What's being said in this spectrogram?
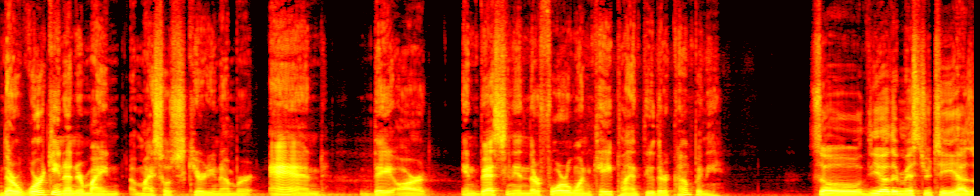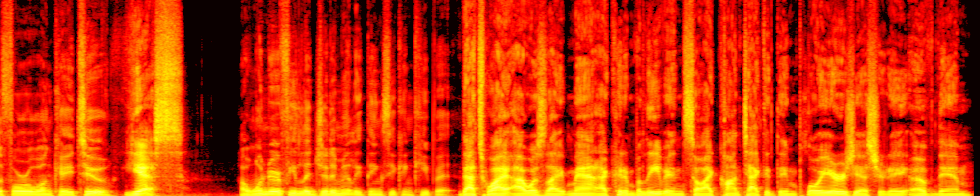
They're working under my my social security number, and they are investing in their 401k plan through their company. So the other Mr. T has a 401k too. Yes. I wonder if he legitimately thinks he can keep it. That's why I was like, man, I couldn't believe it. And so I contacted the employers yesterday of them.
